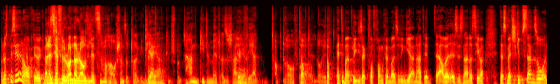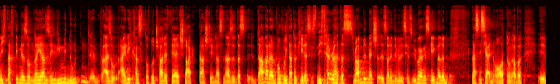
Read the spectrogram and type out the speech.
Und das passiert dann auch. Äh, Weil knappe das ja für Ronda. Rousey letzte Woche auch schon so toll geklappt Ja, ja. mit dem spontanen Titelmatch. Also Charlotte Ja, ja. wäre top drauf Top, heute, läuft. top. Hätte man, wie gesagt, drauf kommen können, weil sie Ringier anhatte. Aber es ist ein anderes Thema. Das Match gibt es dann so und ich dachte mir so, naja, sieben Minuten, also eigentlich kannst du doch nur Charlotte Flair jetzt stark dastehen lassen. Also das, da war dann ein Punkt, wo ich dachte, okay, das ist nicht das Rumble-Match, sondern Deville ist jetzt Übergangsgegnerin. Das ist ja in Ordnung, aber äh,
